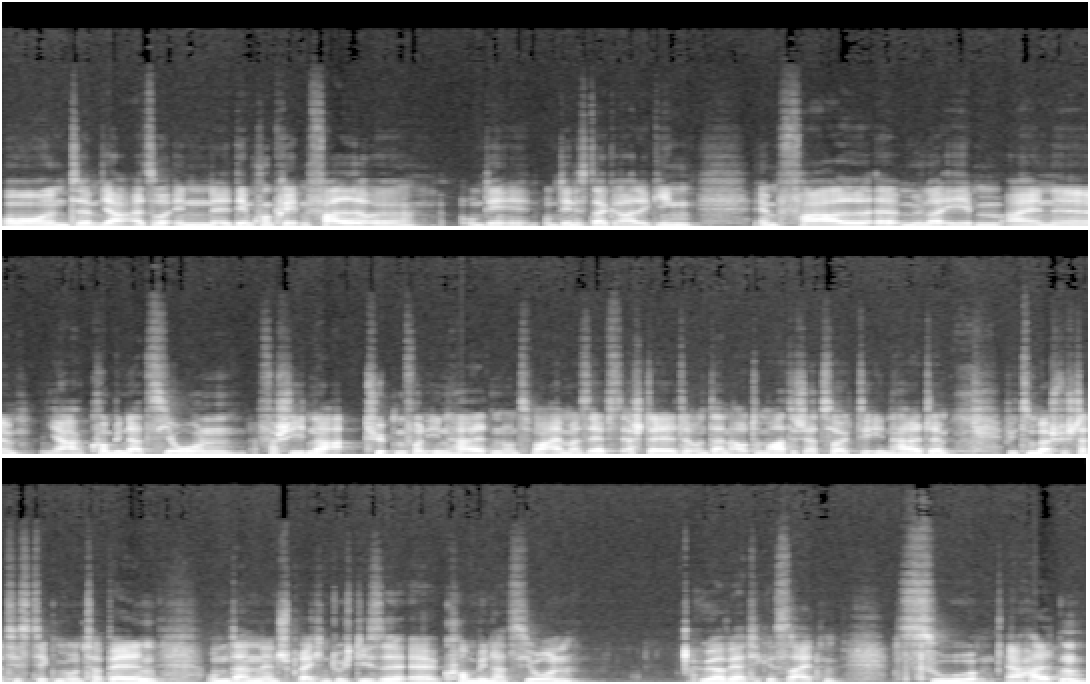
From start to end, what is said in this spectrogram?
Und äh, ja, also in dem konkreten Fall, äh, um, den, um den es da gerade ging, empfahl äh, Müller eben eine ja, Kombination verschiedener Typen von Inhalten, und zwar einmal selbst erstellte und dann automatisch erzeugte Inhalte, wie zum Beispiel Statistiken und Tabellen, um dann entsprechend durch diese äh, Kombination höherwertige Seiten zu erhalten.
